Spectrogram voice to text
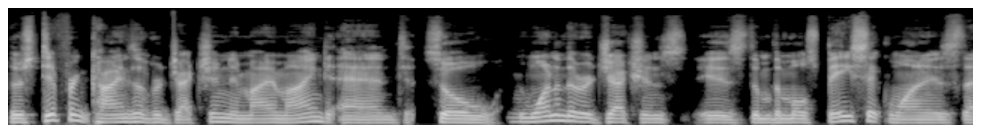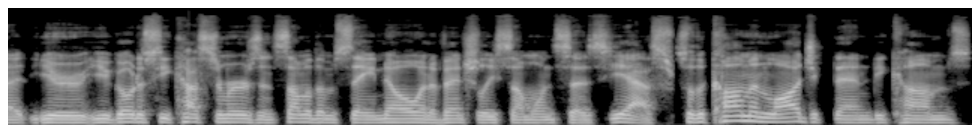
there's different kinds of rejection in my mind. And so one of the rejections is the, the most basic one is that you you go to see customers and some of them say no and eventually someone says yes. So the common logic then becomes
